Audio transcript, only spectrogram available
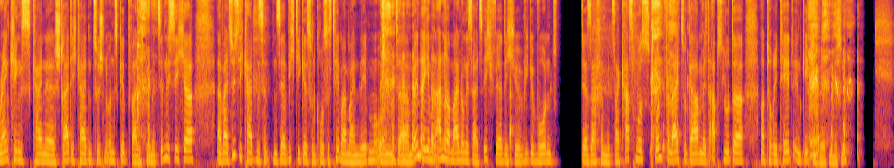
Rankings keine Streitigkeiten zwischen uns gibt, weil ich bin mir ziemlich sicher, äh, weil Süßigkeiten sind ein sehr wichtiges und großes Thema in meinem Leben. Und ähm, wenn da jemand anderer Meinung ist als ich, werde ich äh, wie gewohnt der Sache mit Sarkasmus und vielleicht sogar mit absoluter Autorität entgegenwirken müssen.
